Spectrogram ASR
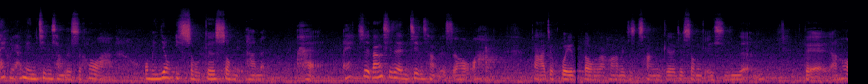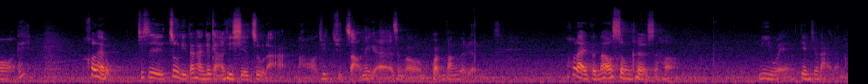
待会他们进场的时候啊，我们用一首歌送给他们，哎哎，所以当新人进场的时候，哇，大家就挥动，然后他们就唱歌，就送给新人。对，然后哎，后来就是助理当然就赶快去协助啦，然后去去找那个什么官方的人。后来等到送客的时候，你以为店就来了吗？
